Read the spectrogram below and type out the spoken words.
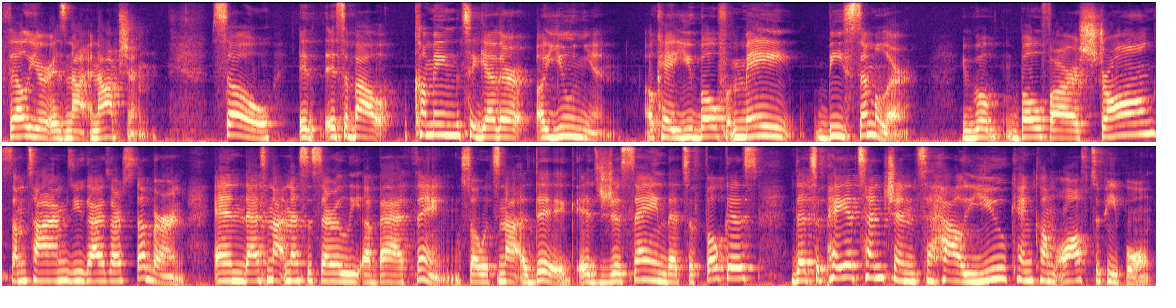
Failure is not an option. So it, it's about coming together a union. Okay, you both may be similar both are strong. Sometimes you guys are stubborn. And that's not necessarily a bad thing. So it's not a dig. It's just saying that to focus, that to pay attention to how you can come off to people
